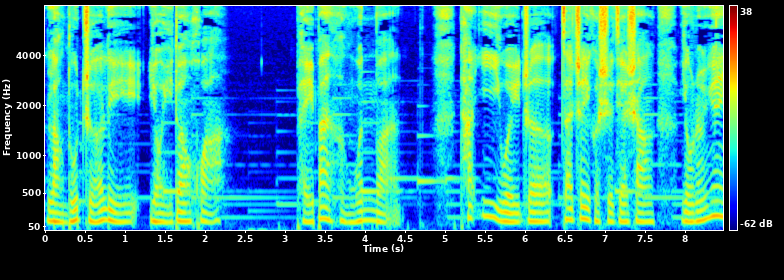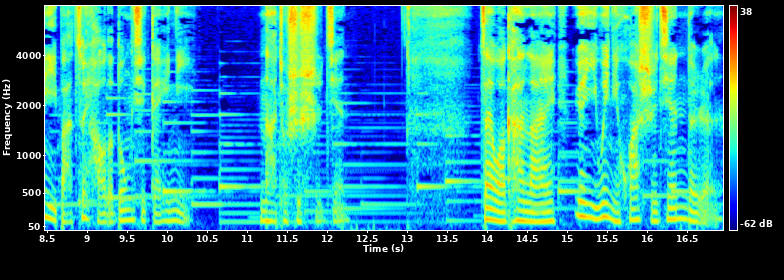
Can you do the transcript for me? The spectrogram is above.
朗读者里有一段话：陪伴很温暖，它意味着在这个世界上，有人愿意把最好的东西给你，那就是时间。在我看来，愿意为你花时间的人，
